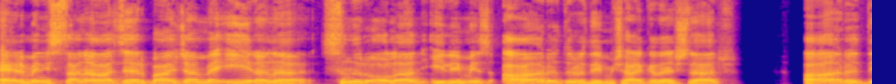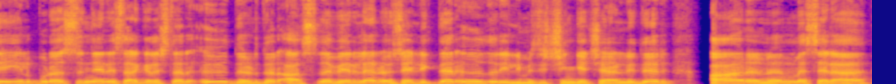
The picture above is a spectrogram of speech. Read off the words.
Ermenistan, Azerbaycan ve İran'a sınırı olan ilimiz Ağrı'dır demiş arkadaşlar. Ağrı değil burası neresi arkadaşlar? Iğdır'dır. Aslında verilen özellikler Iğdır ilimiz için geçerlidir. Ağrı'nın mesela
